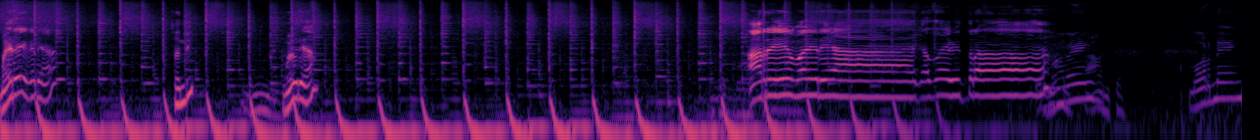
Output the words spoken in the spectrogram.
मयूर आहे का रे हा? संदीप? मयूर आहे हा? अरे मैर्या कसा आहे मित्रा? मॉर्निंग.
